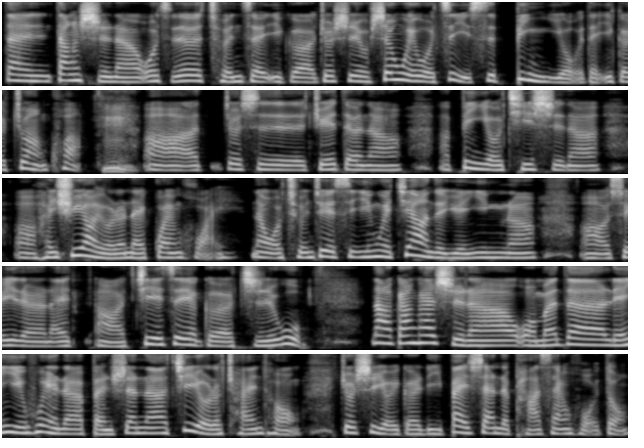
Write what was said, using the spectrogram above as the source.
但当时呢，我只是存着一个，就是身为我自己是病友的一个状况，嗯啊，就是觉得呢啊病友其实呢啊很需要有人来关怀。那我纯粹是因为这样的原因呢啊，所以呢来啊接这个职务。那刚开始呢，我们的联谊会呢，本身呢既有了传统，就是有一个礼拜三的爬山活动。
